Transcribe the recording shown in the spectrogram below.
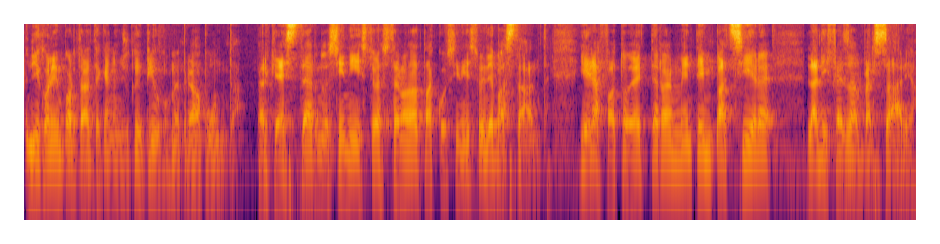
dico l'importante è che non giochi più come prima punta, perché esterno sinistro, esterno d'attacco sinistro è devastante. Ieri ha fatto letteralmente impazzire la difesa avversaria.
